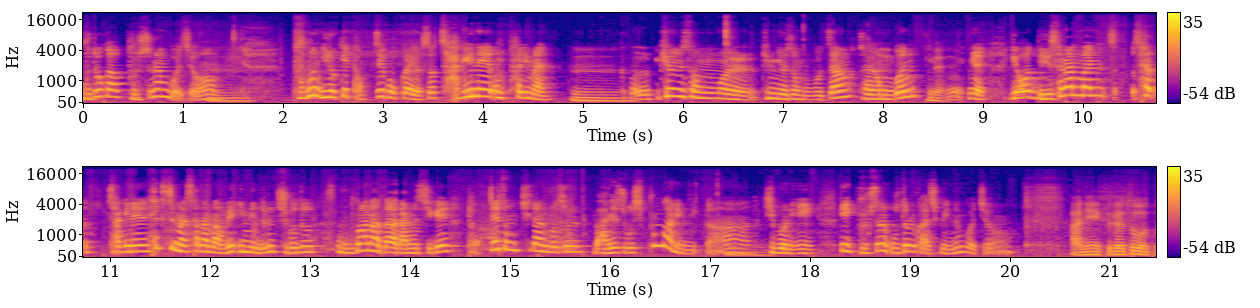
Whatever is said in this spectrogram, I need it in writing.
우도가 불순한 거죠. 북은 이렇게 독재 국가여서 자기네 울타리만 음, 어, 현성월, 김여정 부부장, 자영근, 네. 네. 여네 사람만 사, 자기네 핵심만 살아남으면 인민들은 죽어도 무관하다라는 식의 독재 정치라는 것을 말해주고 싶은 거 아닙니까? 기본이 이게 불순한 우도를 가지고 있는 거죠. 아니 그래도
